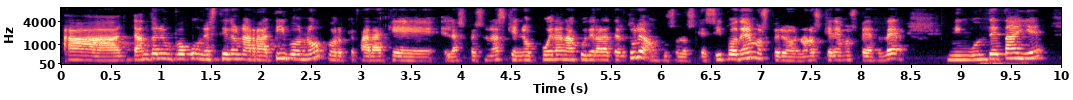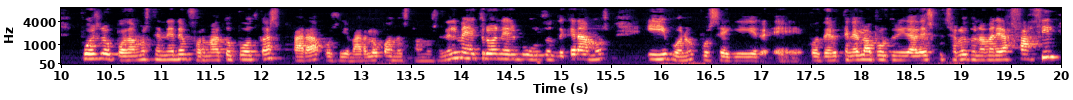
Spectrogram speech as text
a, dándole un poco un estilo narrativo, ¿no? Porque para que las personas que no puedan acudir a la tertulia, incluso los que sí podemos, pero no nos queremos perder ningún detalle, pues lo podamos tener en formato podcast para pues llevarlo cuando estamos en el metro, en el bus, donde queramos y bueno, pues seguir, eh, poder tener la oportunidad de escucharlo de una manera fácil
